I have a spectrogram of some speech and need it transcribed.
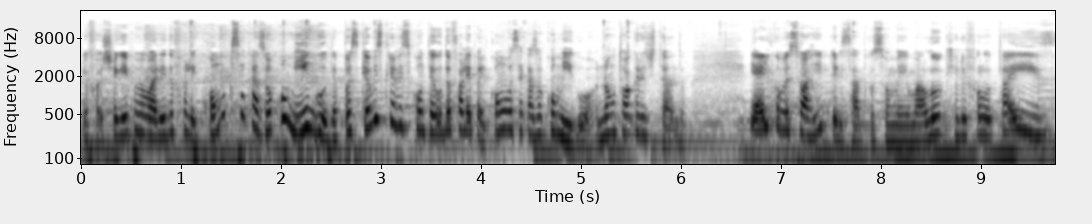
Eu cheguei pro meu marido e falei, como que você casou comigo? Depois que eu escrevi esse conteúdo, eu falei pra ele, como você casou comigo? Não tô acreditando. E aí ele começou a rir, porque ele sabe que eu sou meio maluca. Ele falou, Thaís,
